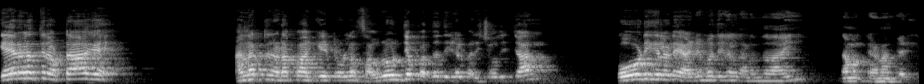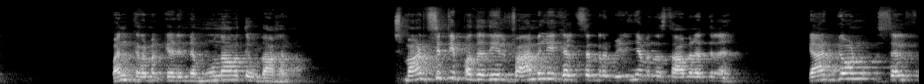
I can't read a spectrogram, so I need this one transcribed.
കേരളത്തിലൊട്ടാകെ അനർട്ട് നടപ്പാക്കിയിട്ടുള്ള സൗരോർജ പദ്ധതികൾ പരിശോധിച്ചാൽ കോടികളുടെ അഴിമതികൾ നടന്നതായി നമുക്ക് കാണാൻ കഴിയും. വൻ ക്രമക്കേടിന്റെ മൂന്നാമത്തെ ഉദാഹരണം. സ്മാർട്ട് സിറ്റി പദ്ധതിയിൽ ഫാമിലി ഹെൽത്ത് സെന്റർ വിഴിഞ്ഞം എന്ന സ്ഥാപനത്തിന് ഗാഡ്ഗോൺ സെൽഫ്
